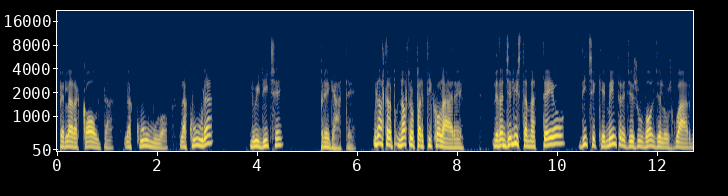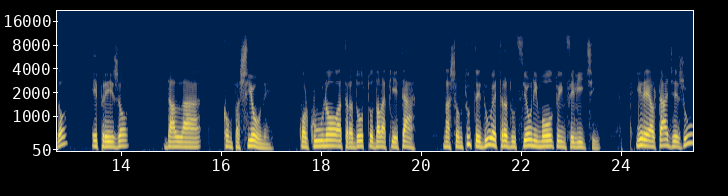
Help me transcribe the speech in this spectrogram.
per la raccolta, l'accumulo, la cura, lui dice pregate. Un altro, un altro particolare, l'Evangelista Matteo dice che mentre Gesù volge lo sguardo è preso dalla compassione, qualcuno ha tradotto dalla pietà, ma sono tutte e due traduzioni molto infelici. In realtà Gesù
